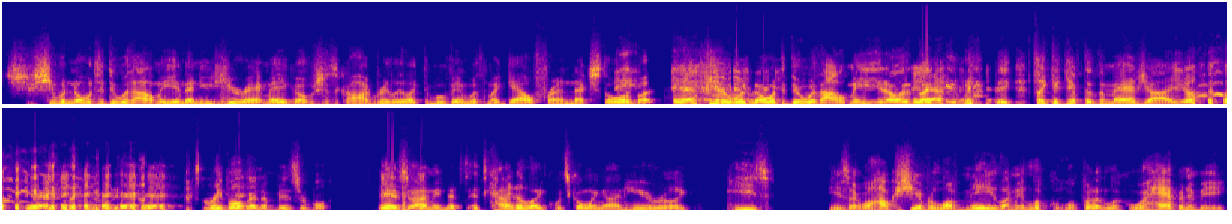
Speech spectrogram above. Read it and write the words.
she wouldn't know what to do without me. And then you'd hear Aunt May go, she's like, "Oh, I'd really like to move in with my gal friend next door, but yeah. Peter wouldn't know what to do without me." You know, it's yeah. like it's like the gift of the magi. You know, so they both end up miserable. Yeah, so I mean, that's it's kind of like what's going on here. Like he's he's like, well, how could she ever love me? I mean, look, look what look what happened to me.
